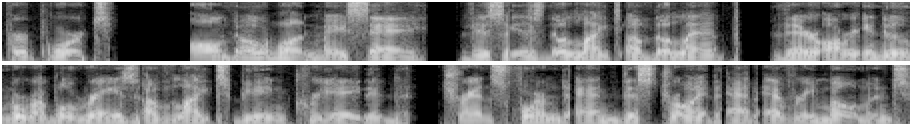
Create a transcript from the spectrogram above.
Purport Although one may say, this is the light of the lamp, there are innumerable rays of light being created, transformed, and destroyed at every moment,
